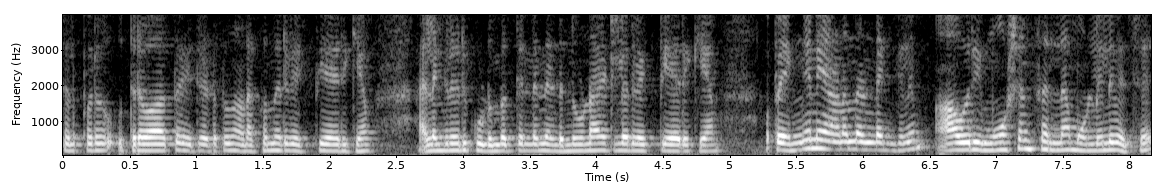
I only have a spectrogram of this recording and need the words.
ചിലപ്പോൾ ഒരു ഉത്തരവാദിത്തം ഏറ്റെടുത്ത് നടക്കുന്ന ഒരു വ്യക്തിയായിരിക്കാം. അല്ലെങ്കിൽ ഒരു കുടുംബത്തിന്റെ നെടുന്തൂണായിട്ടുള്ളൊരു വ്യക്തിയായിരിക്കാം. അപ്പോൾ എങ്ങനെയാണെന്നുണ്ടെങ്കിലും ആ ഒരു ഇമോഷൻസ് എല്ലാം ഉള്ളിൽ വെച്ച്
